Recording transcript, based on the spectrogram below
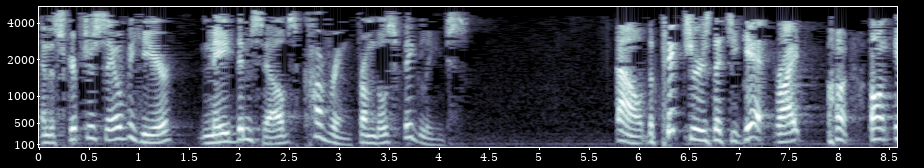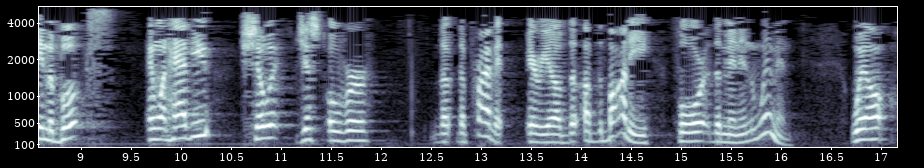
And the scriptures say over here, made themselves covering from those fig leaves. Now, the pictures that you get, right, in the books and what have you, show it just over the, the private area of the, of the body for the men and the women. Well,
